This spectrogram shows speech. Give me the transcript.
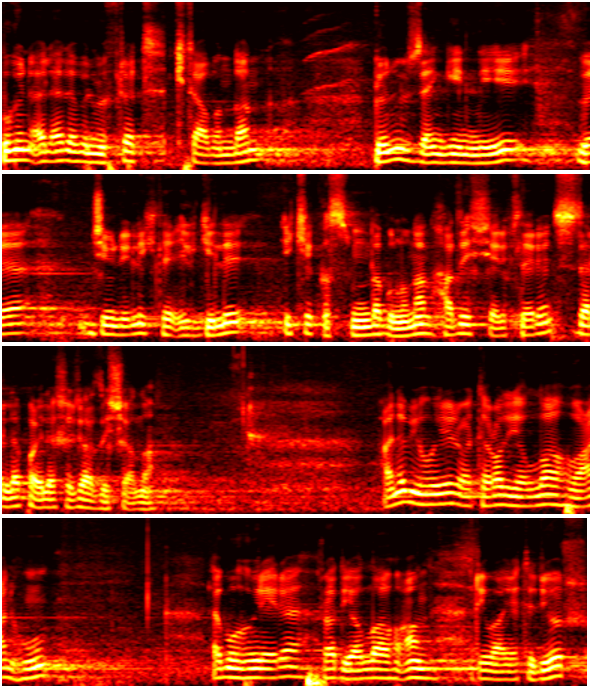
Bugün El Edebül Müfret kitabından gönül zenginliği ve cimrilikle ilgili iki kısmında bulunan hadis-i şerifleri sizlerle paylaşacağız inşallah. An Ebi Hureyre radıyallahu anhu Ebu Hureyre radıyallahu anh rivayet ediyor.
